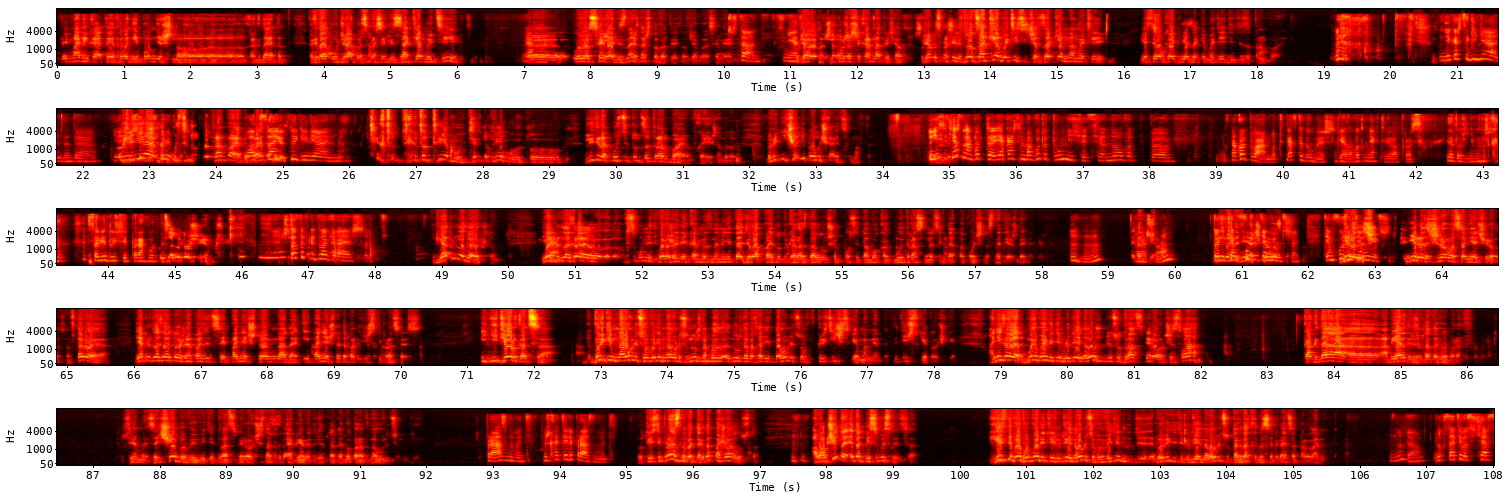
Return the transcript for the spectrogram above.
Ты маленькая, ты этого не помнишь, но э, когда, этот, когда у Джабы спросили, за кем идти, да. э, у Иоселяни, знаешь, да, что он ответил Джаба Иоселяни? Что? Нет. У Джаба, он же шикарно отвечал. У Джабы спросили, вот за кем идти сейчас, за кем нам идти? Если он говорит, нет, за кем идти, идите за трамваем. Мне кажется, гениально, да. Ну, гениально, пусть идут за трамваем. Ну, абсолютно гениально те, кто, те, кто требуют, те, кто требуют, э, лидера пусть идут за трамваем в конечном итоге. Но ведь ничего не получается, Марта. Ну, если честно, вот э, я, конечно, могу тут умничать, но вот э, какой план? Вот как ты думаешь, Гела? Вот у меня к тебе вопрос. Я тоже немножко соведущая поработаю. Соведущая. Что ты предлагаешь? Я предлагаю что? Я да. предлагаю э, вспомнить выражение знаменитое «дела пойдут гораздо лучше после того, как будет раз и навсегда покончено с надеждой». Угу. Это Хорошо. Первое. То есть тем хуже, тем лучше. Тем хуже, не тем лучше. Не разочароваться, не очароваться. Второе. Я предлагаю тоже оппозиции понять, что им надо, и понять, что это политический процесс. И не дергаться. Выйдем на улицу, выйдем на улицу. Нужно, было, нужно выходить на улицу в критические моменты, в критические точки. Они говорят, мы выведем людей на улицу 21 числа, когда э, объявят результаты выборов. Друзья мои, зачем вы выведете 21 числа, когда объявят результаты выборов на улицу людей? Праздновать. Мы же хотели праздновать. Вот если праздновать, тогда пожалуйста. А вообще-то это бессмыслица. Если вы выводите людей на улицу, вы выведете, выведете людей на улицу тогда, когда собирается парламент. Ну да. Ну, кстати, вот сейчас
